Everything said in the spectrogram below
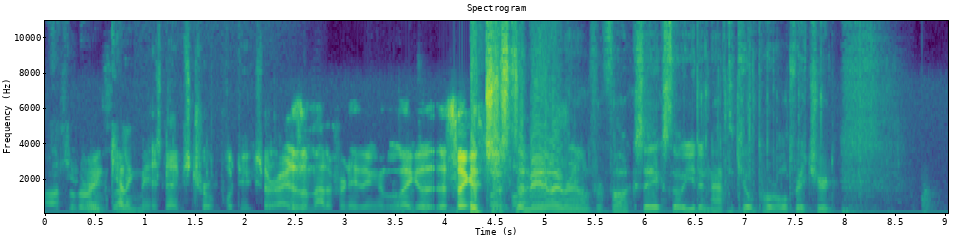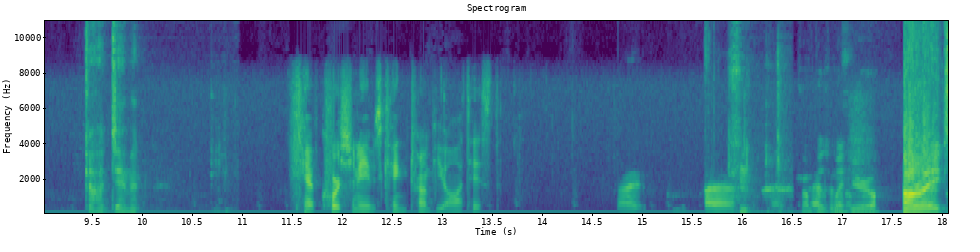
After the You're killing me. His name's Trump. What do you expect? Alright, it doesn't matter for anything. Like, the the thing is. It's just a melee round, for fuck's sakes, though. You didn't have to kill poor old Richard. God damn it. Yeah, of course your name is King Trump, you autist. Alright. Uh, Trump is my hero. Alright.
